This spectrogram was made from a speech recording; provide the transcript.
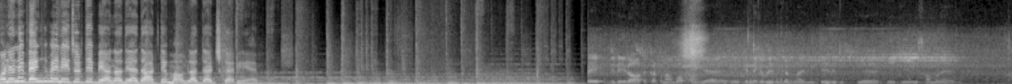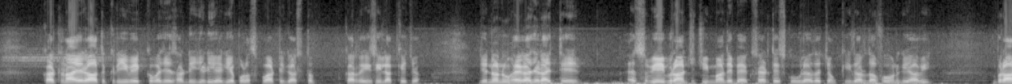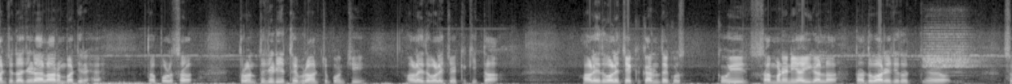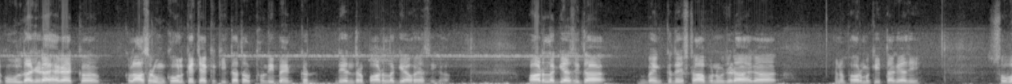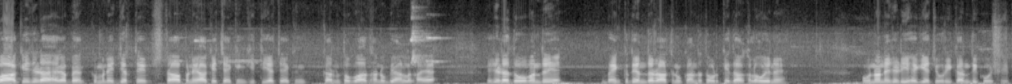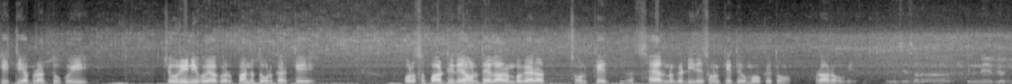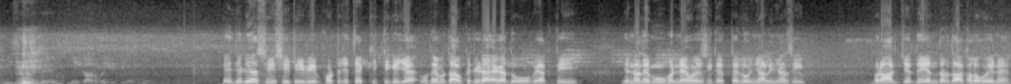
ਉਹਨਾਂ ਨੇ ਬੈਂਕ ਮੈਨੇਜਰ ਦੇ ਬਿਆਨਾਂ ਦੇ ਆਧਾਰ ਤੇ ਮਾਮਲਾ ਦਰਜ ਕਰ ਲਿਆ ਹੈ। ਇਹ ਜਿਹੜੀ ਰਾਤ ਘਟਨਾ ਵਾਪਰੀ ਹੈ ਇਹ ਕਿੰਨੇ ਕ ਵਜੇ ਦੀ ਘਟਨਾ ਜੀ? ਤੇ ਇਹਦੇ ਵਿੱਚ ਅਹ, ਕੀ ਕੀ ਸਾਹਮਣੇ ਆਇਆ ਜੀ? ਘਟਨਾ ਇਹ ਰਾਤ ਕਰੀਬ 1 ਵਜੇ ਸਾਡੀ ਜਿਹੜੀ ਹੈਗੀ ਆ ਪੁਲਿਸ ਪਾਰਟੀ ਗਸ਼ਤ ਕਰ ਰਹੀ ਸੀ ਇਲਾਕੇ 'ਚ ਜਿਨ੍ਹਾਂ ਨੂੰ ਹੈਗਾ ਜਿਹੜਾ ਇੱਥੇ SBI ਬ੍ਰਾਂਚ ਚੀਮਾ ਦੇ ਬੈਕ ਸਾਈਡ ਤੇ ਸਕੂਲ ਹੈ ਉਹਦਾ ਚੌਕੀਦਾਰ ਦਾ ਫੋਨ ਗਿਆ ਵੀ ਬ੍ਰਾਂਚ ਦਾ ਜਿਹੜਾ ਅਲਾਰਮ ਵੱਜ ਰਿਹਾ ਹੈ। ਤਾਂ ਪੁਲਿਸ ਤੁਰੰਤ ਜਿਹੜੀ ਇੱਥੇ ਬ੍ਰਾਂਚ ਪਹੁੰਚੀ, ਆਲੇ ਦੁਆਲੇ ਚੈੱਕ ਕੀਤਾ। ਆਲੇ ਦੁਆਲੇ ਚੈੱਕ ਕਰਨ ਤੇ ਕੁਛ ਕੋਈ ਸਾਹਮਣੇ ਨਹੀਂ ਆਈ ਗੱਲ, ਤਾਂ ਦੁਬਾਰੇ ਜਦੋਂ ਸਕੂਲ ਦਾ ਜਿਹੜਾ ਹੈਗਾ ਇੱਕ ਕਲਾਸਰੂਮ ਖੋਲ ਕੇ ਚੈੱਕ ਕੀਤਾ ਤਾਂ ਉੱਥੋਂ ਦੀ ਬੈਂਕ ਦੇ ਅੰਦਰ ਪਾੜ ਲੱਗਿਆ ਹੋਇਆ ਸੀਗਾ। ਪਾੜ ਲੱਗਿਆ ਸੀ ਤਾਂ ਬੈਂਕ ਦੇ ਸਟਾਫ ਨੂੰ ਜਿਹੜਾ ਹੈਗਾ ਇਨਫੋਰਮ ਕੀਤਾ ਗਿਆ ਜੀ। ਸਵੇਰ ਆ ਕੇ ਜਿਹੜਾ ਹੈਗਾ ਬੈਂਕ ਮੈਨੇਜਰ ਤੇ ਸਟਾਫ ਨੇ ਆ ਕੇ ਚੈਕਿੰਗ ਕੀਤੀ ਹੈ। ਚੈਕਿੰਗ ਕਰਨ ਤੋਂ ਬਾਅਦ ਸਾਨੂੰ ਬਿਆਨ ਲਿਖਾਇਆ। ਕਿ ਜਿਹੜਾ ਦੋ ਬੰਦੇ ਬੈਂਕ ਦੇ ਅੰਦਰ ਰਾਤ ਨੂੰ ਕੰਧ ਤੋੜ ਕੇ ਦਾਖਲ ਹੋਏ ਨੇ ਉਹਨਾਂ ਨੇ ਜਿਹੜੀ ਹੈਗੀ ਆ ਚੋਰੀ ਕਰਨ ਦੀ ਕੋਸ਼ਿਸ਼ ਕੀਤੀ ਹੈ ਪਰੰਤੂ ਕੋਈ ਚੋਰੀ ਨਹੀਂ ਹੋਇਆ ਕੋਈ ਭੰਨ ਤੋੜ ਕਰਕੇ ਪੁਲਿਸ ਪਾਰਟੀ ਦੇ ਆਉਣ ਤੇ ਅਲਾਰਮ ਵਗੈਰਾ ਸੁਣ ਕੇ ਸਾਇਰਨ ਗੱਡੀ ਦੇ ਸੁਣ ਕੇ ਤੇ ਉਹ ਮੌਕੇ ਤੋਂ ਫਰਾਰ ਹੋ ਗਏ। 'ਚ ਸਰ ਕਿੰਨੇ ਵਿਅਕਤੀ ਸੀ ਤੇ ਕੀ ਕਾਰਵਾਈ ਕੀਤੀ ਜਾ ਰਹੀ ਹੈ? ਇਹ ਜਿਹੜੀ ਸੀਸੀਟੀਵੀ ਫੁਟੇਜ ਚੈੱਕ ਕੀਤੀ ਗਈ ਹੈ ਉਹਦੇ ਮੁਤਾਬਕ ਜਿਹੜਾ ਹੈਗਾ ਦੋ ਵਿਅਕਤੀ ਜਿਨ੍ਹਾਂ ਦੇ ਮੂੰਹ ਬੰਨੇ ਹੋਏ ਸੀ ਤੇ ਉੱਤੇ ਲੋਈਆਂ ਲਈਆਂ ਸੀ ਬ੍ਰਾਂਚ ਦੇ ਅੰਦਰ ਦਾਖਲ ਹੋਏ ਨੇ।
